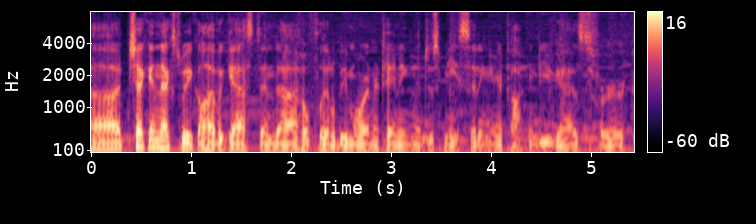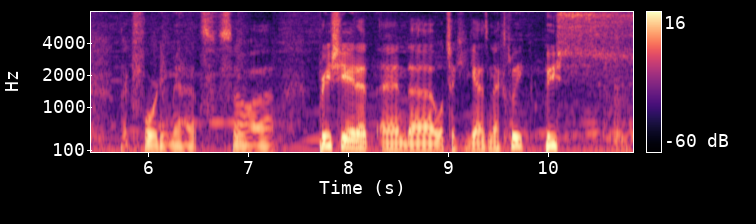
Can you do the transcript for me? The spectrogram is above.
uh, check in next week. I'll have a guest, and uh, hopefully it'll be more entertaining than just me sitting here talking to you guys for like 40 minutes. So uh, appreciate it, and we'll check you guys next week. Peace.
